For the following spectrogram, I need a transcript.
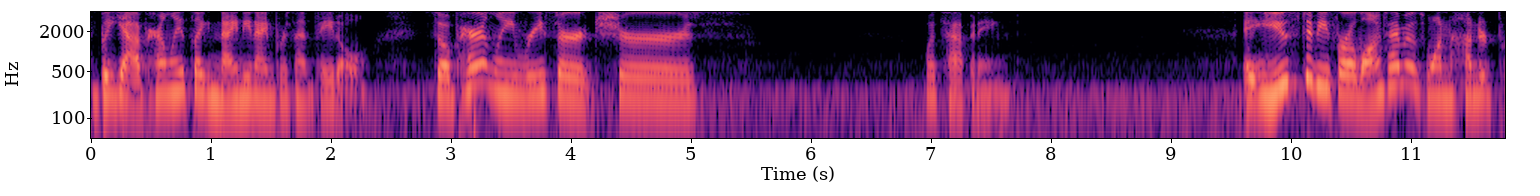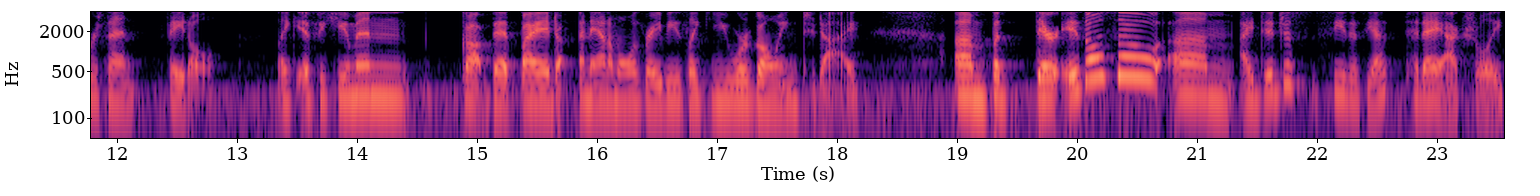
but yeah, apparently it's like 99% fatal. So apparently researchers what's happening? It used to be for a long time it was 100% fatal. Like if a human got bit by an animal with rabies, like you were going to die. Um, but there is also, um, I did just see this yet today actually,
